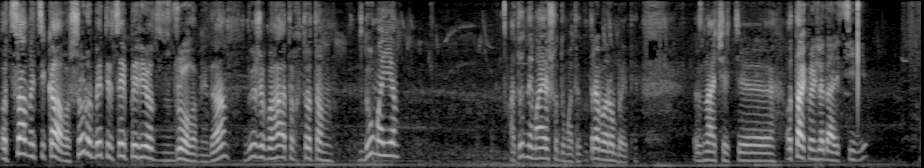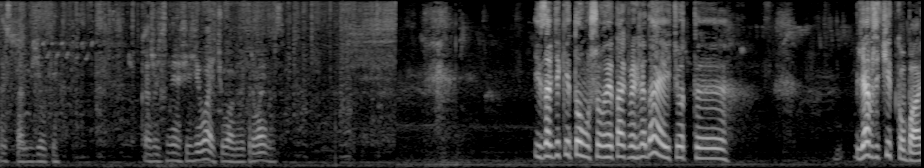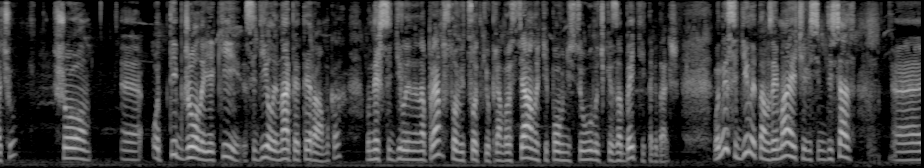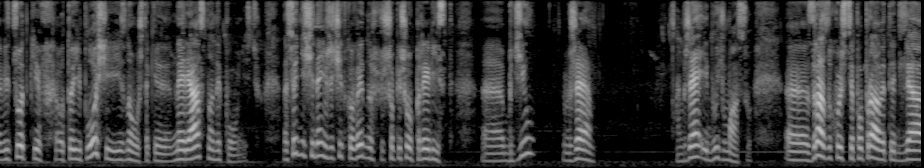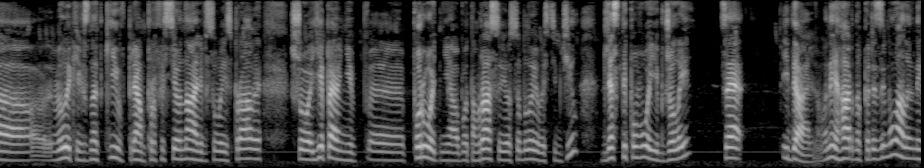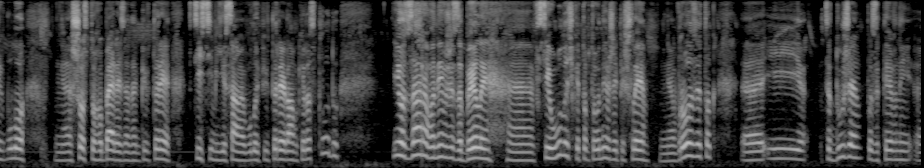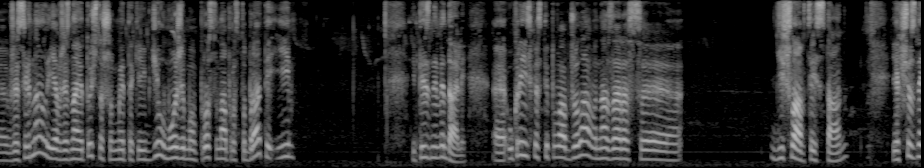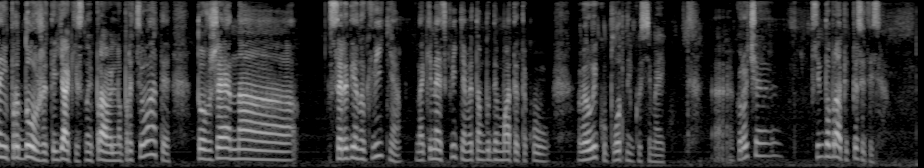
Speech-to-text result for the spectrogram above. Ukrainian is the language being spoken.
От саме цікаво, що робити в цей період з бджолами. Да? Дуже багато хто там думає, а тут немає що думати, тут треба робити. Значить, е, отак виглядають сім'ї. Ось так бджілки. Кажуть, не офігівай, чувак, закривай нас. І завдяки тому, що вони так виглядають, от е, я вже чітко бачу, що от ті бджоли, які сиділи на п'яти рамках, вони ж сиділи не на прям 100%, прям розтягнуті, повністю вулочки забиті і так далі. Вони сиділи там, займаючи 80% е, відсотків отої площі, і знову ж таки, не рясно, не повністю. На сьогоднішній день вже чітко видно, що пішов приріст е, бджіл, вже, вже йдуть в масу. Е, Зразу хочеться поправити для великих знатків, прям професіоналів своєї справи, що є певні е, породні або там расові особливості бджіл для степової бджоли. Це ідеально. Вони гарно перезимували. В них було е, 6 березня там півтори, в цій сім'ї саме було півтори рамки розплоду. І от зараз вони вже забили е, всі улочки, тобто вони вже пішли е, в розвиток. Е, і це дуже позитивний е, вже сигнал. І я вже знаю точно, що ми таких бджіл можемо просто-напросто брати і йти з ними далі. Е, Українська степова бджола, вона зараз е, дійшла в цей стан. Якщо з нею продовжити якісно і правильно працювати, то вже на середину квітня, на кінець квітня, ми там будемо мати таку велику плотненьку сімейку. Коротше, всім добра, підписуйтесь.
